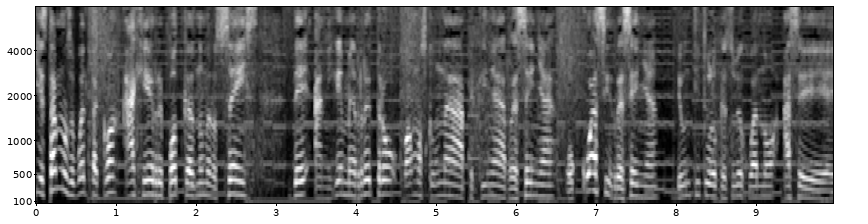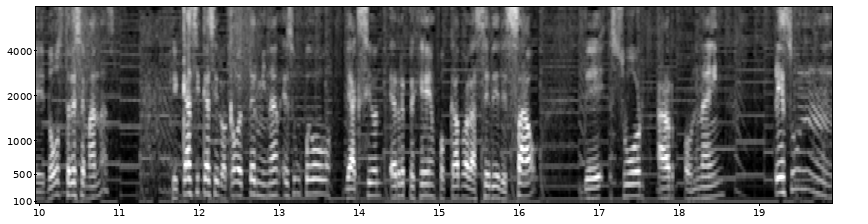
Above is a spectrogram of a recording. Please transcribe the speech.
Y estamos de vuelta con AGR Podcast número 6 de Anigame Retro. Vamos con una pequeña reseña o cuasi reseña de un título que estuve jugando hace 2-3 semanas. Que casi casi lo acabo de terminar. Es un juego de acción RPG enfocado a la serie de SAO de Sword Art Online. es un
